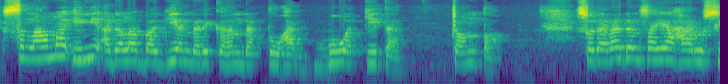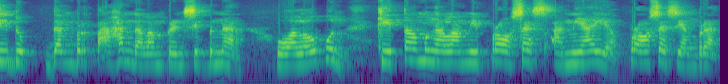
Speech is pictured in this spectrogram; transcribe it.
selama ini adalah bagian dari kehendak Tuhan buat kita. Contoh, Saudara dan saya harus hidup dan bertahan dalam prinsip benar Walaupun kita mengalami proses aniaya, proses yang berat,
